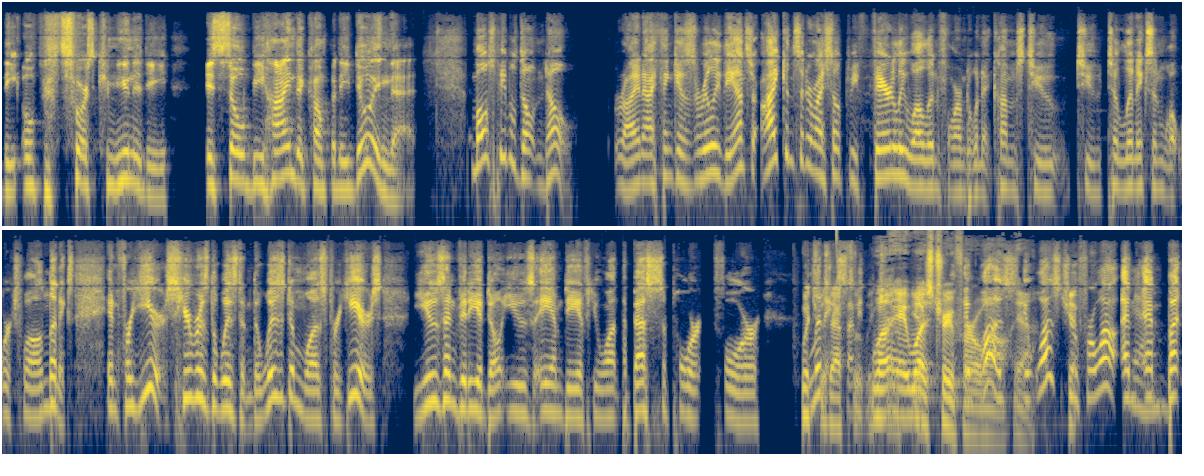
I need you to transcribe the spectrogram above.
the open source community is so behind a company doing that. most people don't know right i think is really the answer i consider myself to be fairly well informed when it comes to to to linux and what works well in linux and for years here was the wisdom the wisdom was for years use nvidia don't use amd if you want the best support for Which Linux, I mean- Well, it was true for it a while. was yeah. it was true Yep. for a while and, Yeah. and but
